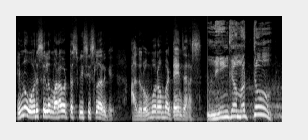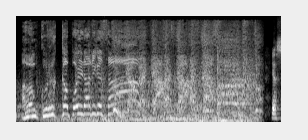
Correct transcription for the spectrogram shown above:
இன்னும் ஒரு சில மரவட்ட ஸ்பீஷீஸ்லாம் இருக்குது அது ரொம்ப ரொம்ப டேஞ்சரஸ் நீங்க மட்டும் அவன் குறுக்க போயிடாதீங்க எஸ்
